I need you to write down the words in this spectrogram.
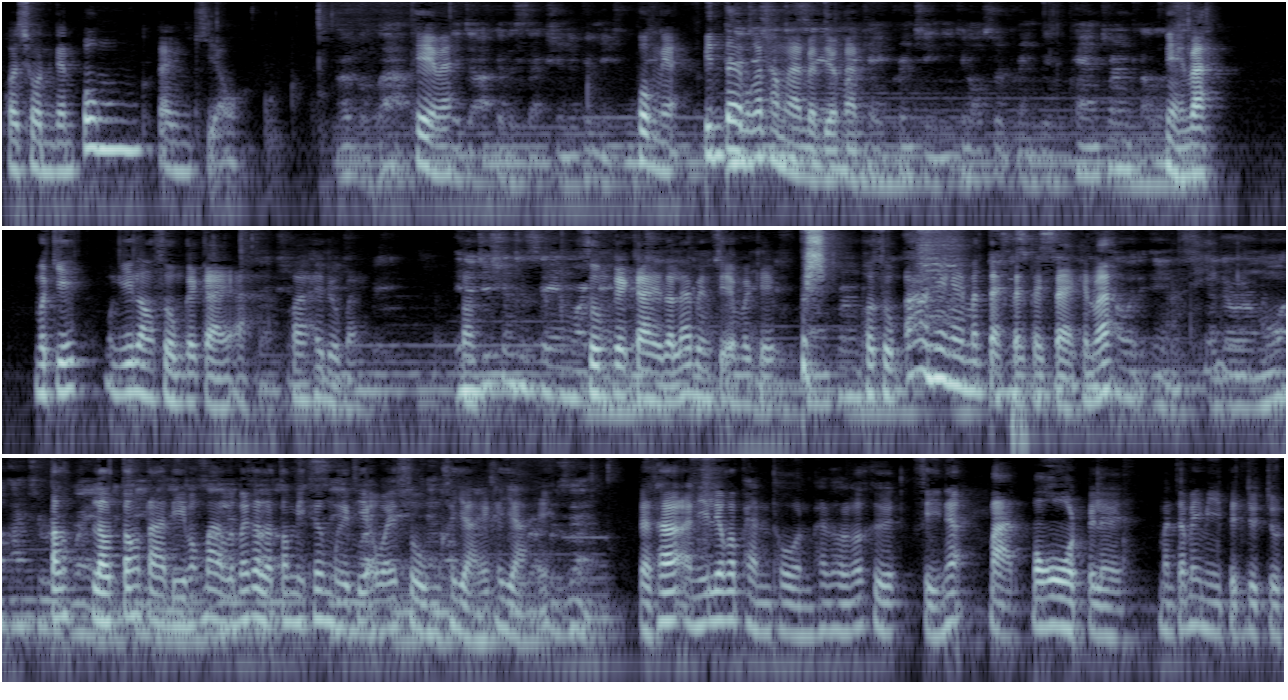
พอชนกันปุ้งก็กลายเป็นเขียว เท่ไหมพวกเนี้ยปรินเตอร์มันก็ทำงานแบบเดียวกัน เนี่ยเห็นปะเมื่อกี้เมื่อกี้ลองซูมไกลๆอะพ่อให้ดูไปซูมไกลๆตอนแรกเป็น CMYK ปึ๊ชพอซูมอ้าวนี่ไงมันแตกแตกแตกแตกเห็นปะต้องเราต้องตาดีมากๆหรือไม่ก็เราต้องมีเครื่องมือที่เอาไว้ซูมขยายขยาย แต่ถ้าอันนี้เรียกว่า Pantone Pantone ก็คือสีเนี้ยปาดโปดไปเลย มันจะไม่มีเป็นจุด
